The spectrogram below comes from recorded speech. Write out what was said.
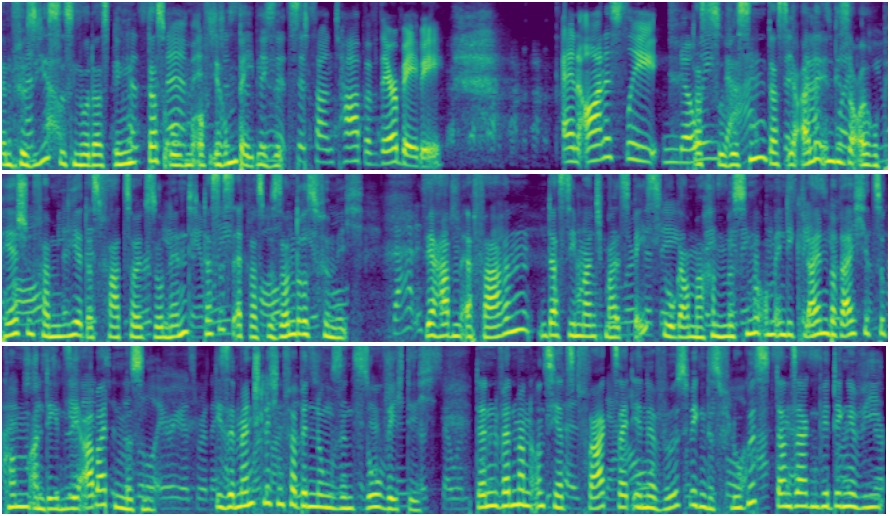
denn für sie ist es nur das Ding, das oben auf ihrem Baby sitzt. Das zu wissen, dass ihr alle in dieser europäischen Familie das Fahrzeug so nennt, das ist etwas Besonderes für mich. Wir haben erfahren, dass sie manchmal Space Yoga machen müssen, um in die kleinen Bereiche zu kommen, an denen sie arbeiten müssen. Diese menschlichen Verbindungen sind so wichtig. Denn wenn man uns jetzt fragt, seid ihr nervös wegen des Fluges, dann sagen wir Dinge wie,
